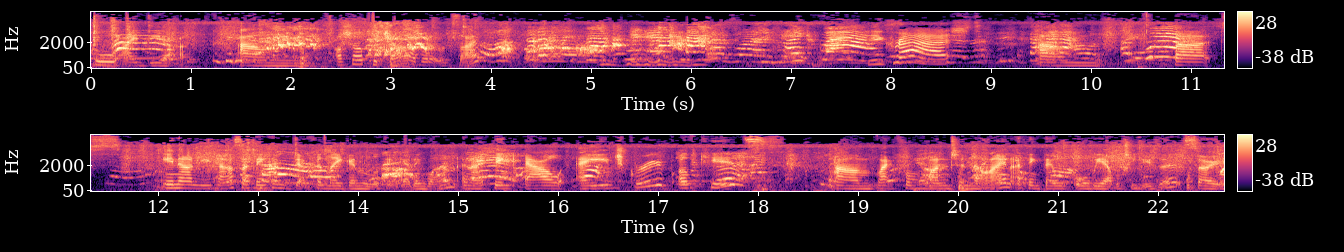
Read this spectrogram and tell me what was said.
cool idea. Um, I'll show a picture of what it looks like. You crashed! Um, but in our new house, I think I'm definitely going to look at getting one. And I think our age group of kids, um, like from one to nine, I think they will all be able to use it. So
